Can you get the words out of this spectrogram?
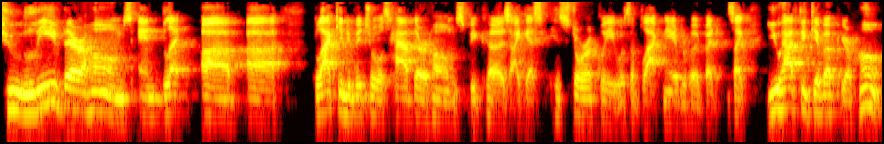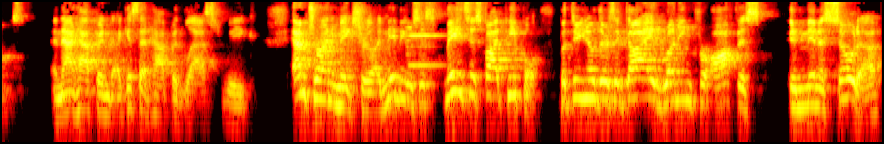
to leave their homes and let uh, uh, black individuals have their homes because I guess historically it was a black neighborhood, but it's like you have to give up your homes. And that happened, I guess that happened last week. I'm trying to make sure, like maybe it was just maybe it's just five people, but there, you know, there's a guy running for office in Minnesota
